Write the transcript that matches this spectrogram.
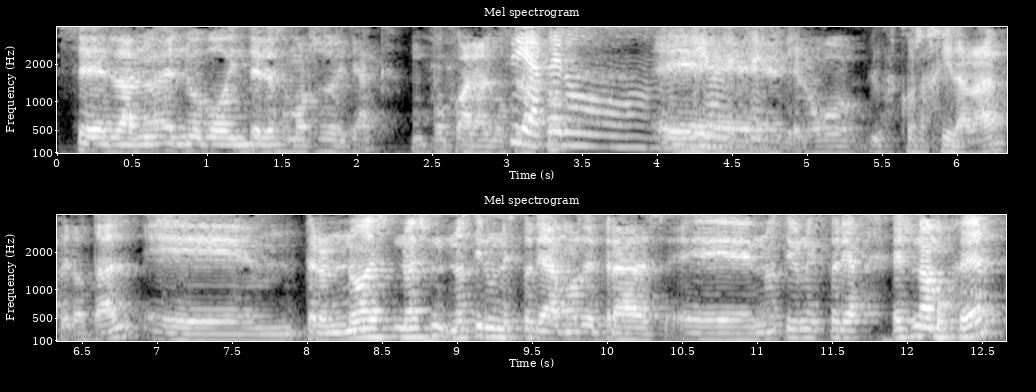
ser la el nuevo interés amoroso de Jack, un poco a largo Sí, plazo. hacer un Eh, de tres, sí. que luego las cosas girarán, pero tal. eh, pero no es, no es, no tiene una historia de amor detrás. eh, no tiene una historia. Es una mujer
